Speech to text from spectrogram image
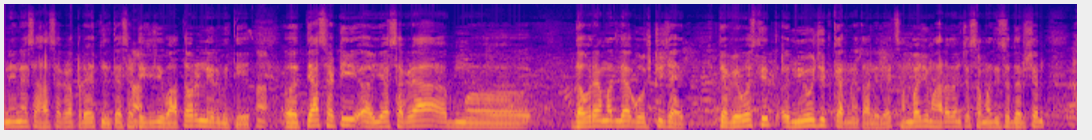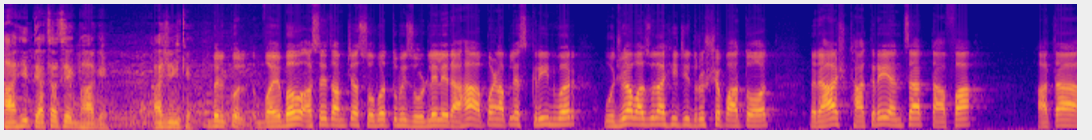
नेण्याचा हा सगळा प्रयत्न त्यासाठीची जी वातावरण निर्मिती आहे त्यासाठी या सगळ्या दौऱ्यामधल्या गोष्टी ज्या आहेत त्या व्यवस्थित नियोजित करण्यात आलेल्या आहेत. संभाजी महाराजांच्या समाधीचं दर्शन हाही त्याचाच एक भाग आहे. अजिंक्य. बिलकुल. वैभव असेच आमच्यासोबत तुम्ही जोडलेले राहा. आपण आपल्या स्क्रीनवर उजव्या बाजूला ही जी दृश्य पाहतो आहोत राज ठाकरे यांचा ताफा. आता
